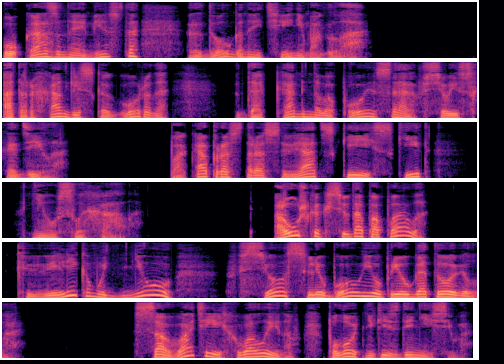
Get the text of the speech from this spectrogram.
Указанное место долго найти не могла. От Архангельска города до каменного пояса все исходило, пока про старосвятский скит не услыхала. А уж как сюда попала, к великому дню все с любовью приуготовила. Саватий Хвалынов, плотник из Денисева,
